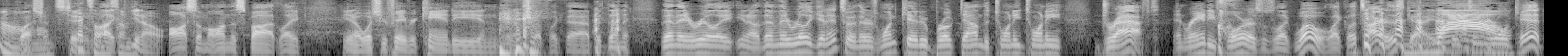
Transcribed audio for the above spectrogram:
Aw, questions too. that's like, awesome. You know, awesome on the spot, like you know, what's your favorite candy and you know, stuff like that. But then, then they really, you know, then they really get into it. And there was one kid who broke down the 2020 draft, and Randy Flores was like, "Whoa, like let's hire this guy, a Wow. 13 year old kid."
